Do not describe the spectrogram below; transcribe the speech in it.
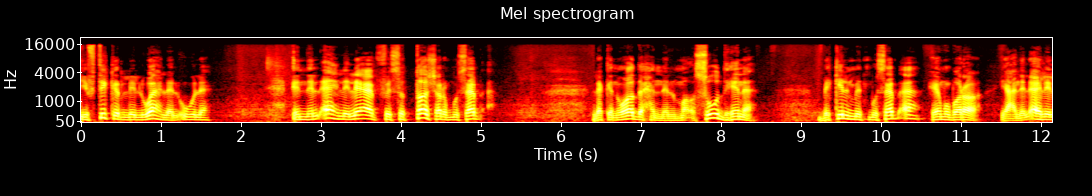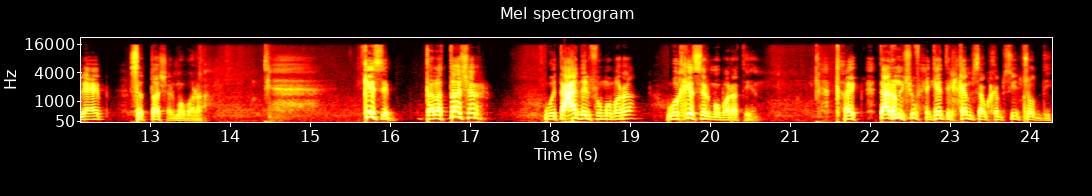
يفتكر للوهلة الأولى إن الأهلي لعب في 16 مسابقة. لكن واضح إن المقصود هنا بكلمة مسابقة هي مباراة. يعني الأهلي لعب 16 مباراة. كسب 13 وتعادل في مباراة وخسر مباراتين. طيب تعالوا نشوف حكاية ال 55 شوط دي.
